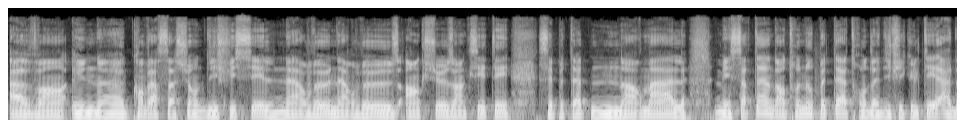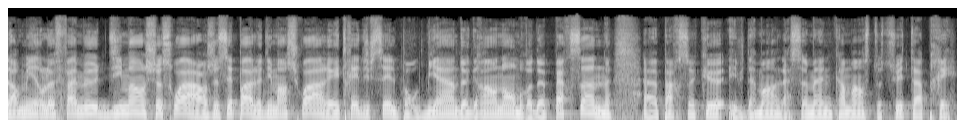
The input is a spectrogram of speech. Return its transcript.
avant une euh, conversation difficile, nerveux, nerveuse, anxieuse, anxiété, c'est peut-être normal, mais certains d'entre nous peut-être ont de la difficulté à dormir le fameux dimanche soir. Je sais pas, le dimanche soir est très difficile pour bien de grands nombres de personnes euh, parce que évidemment la semaine commence tout de suite après.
